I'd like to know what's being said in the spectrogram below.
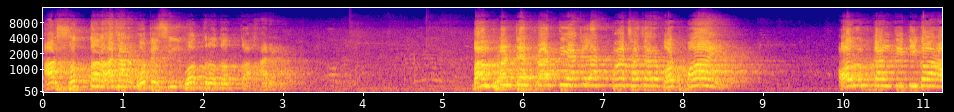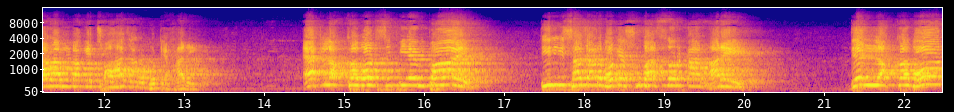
আর সত্তর হাজার ভোটে শিলভদ্র দত্ত হারে। বামফ্রন্টের প্রার্থী এক লাখ পাঁচ হাজার ভোট পায়। অরূপ কান্তি দিগর, আরামবাগে ছ হাজার ভোটে হারে। এক লক্ষ ভোট সিপিএম পায়। তিরিশ হাজার ভোটে সুভাষ সরকার হারে। দেড় লক্ষ ভোট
